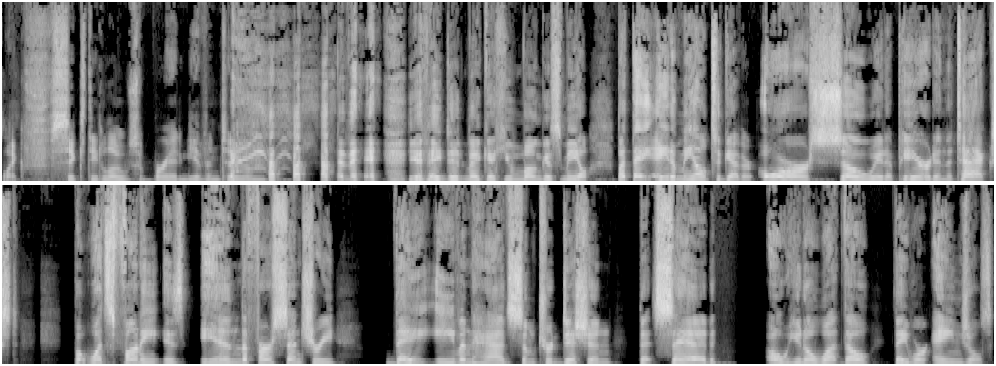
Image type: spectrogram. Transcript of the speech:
like 60 loaves of bread given to them. they, yeah, they did make a humongous meal, but they ate a meal together, or so it appeared in the text. But what's funny is in the first century, they even had some tradition that said, oh, you know what, though? They were angels.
